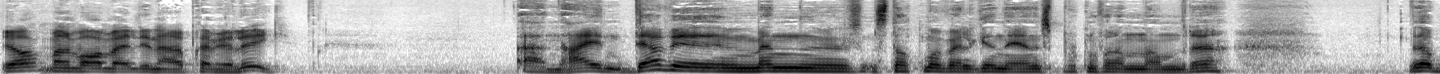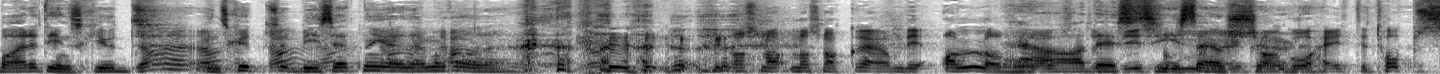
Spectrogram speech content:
ja, men var han veldig nær Premier League? Eh, Nei, det har vi, men snakk om å velge den ene sporten foran den andre. Det er bare et innskudd. Ja, ja, innskudd ja, bisetning, er det det man kaller det. Nå, snak, nå snakker jeg om de aller råeste. De som eh, kan selv. gå helt til topps.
